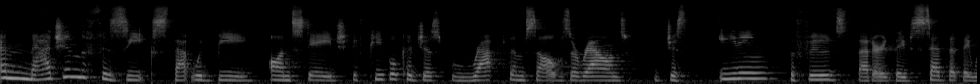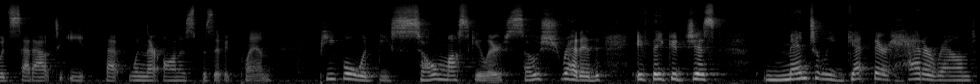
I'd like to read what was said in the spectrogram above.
imagine the physiques that would be on stage if people could just wrap themselves around just eating the foods that are they've said that they would set out to eat that when they're on a specific plan people would be so muscular so shredded if they could just mentally get their head around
